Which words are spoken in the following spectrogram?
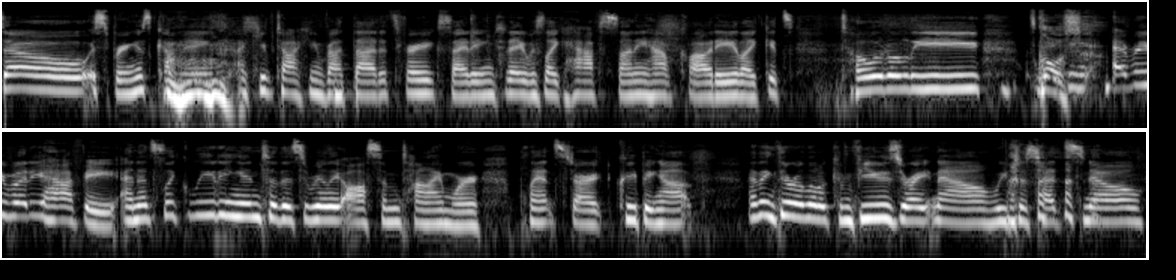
So spring is coming. Mm-hmm. I keep talking about that. It's very exciting. Today was like half sunny, half cloudy. Like it's totally close. making everybody happy. And it's like leading into this really awesome time where plants start creeping up. I think they're a little confused right now. We just had snow.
